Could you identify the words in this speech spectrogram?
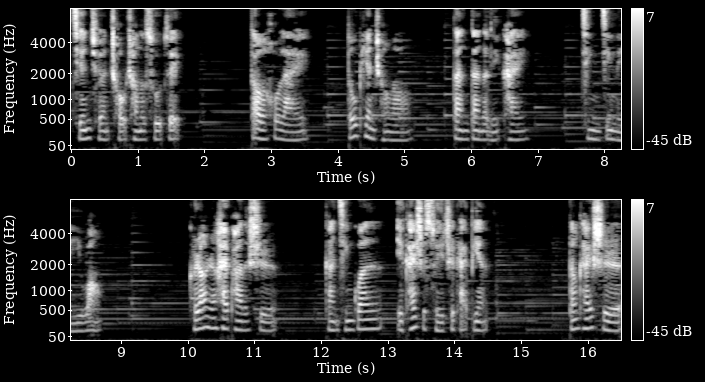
缱绻惆怅的宿醉，到了后来，都变成了淡淡的离开，静静的遗忘。可让人害怕的是，感情观也开始随之改变。刚开始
